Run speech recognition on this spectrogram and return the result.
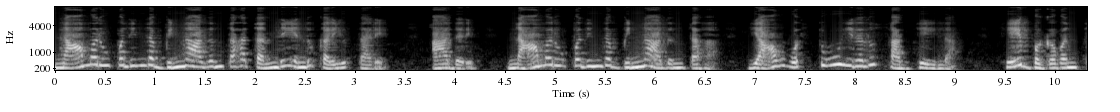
ನಾಮರೂಪದಿಂದ ಭಿನ್ನ ಆದಂತಹ ತಂದೆ ಎಂದು ಕರೆಯುತ್ತಾರೆ. ಆದರೆ ನಾಮರೂಪದಿಂದ ಭಿನ್ನ ಆದಂತಹ ಯಾವ ವಸ್ತುವೂ ಇರಲು ಸಾಧ್ಯ ಇಲ್ಲ. ಹೇ ಭಗವಂತ!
